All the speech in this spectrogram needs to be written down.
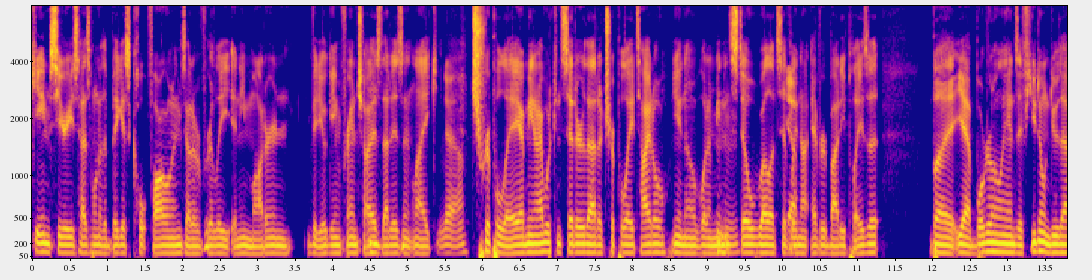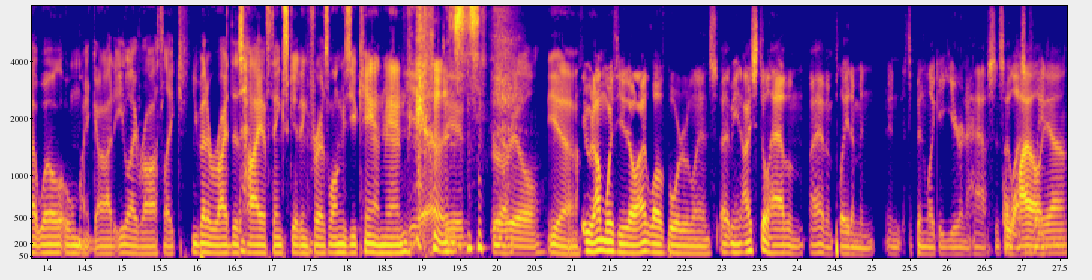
game series has one of the biggest cult followings out of really any modern video game franchise that isn't like Yeah. triple A. I mean, I would consider that a triple A title, you know, but I mean, it's Mhm. still relatively Yeah. not everybody plays it. But yeah, Borderlands, if you don't do that well, oh my God, Eli Roth, like, you better ride this high of Thanksgiving for as long as you can, man. Yeah, dude. because- For real. yeah. Dude, I'm with you though. I love Borderlands. I mean, I still have them. I haven't played them in, in it's been like a year and a half since A I last while, played. yeah.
